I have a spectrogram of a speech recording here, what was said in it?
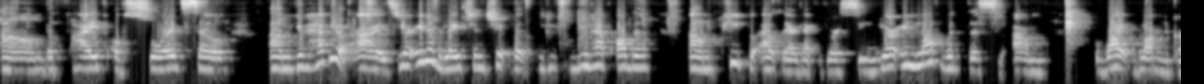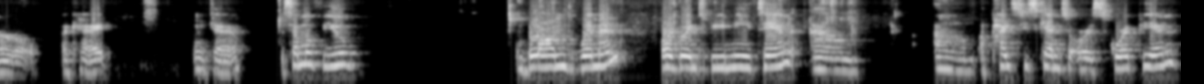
um, the five of swords. So um, you have your eyes. You're in a relationship but you, you have other um, people out there that you're seeing. You're in love with this um, white blonde girl okay? Okay. Some of you blonde women are going to be meeting um, um, a Pisces cancer or a scorpion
